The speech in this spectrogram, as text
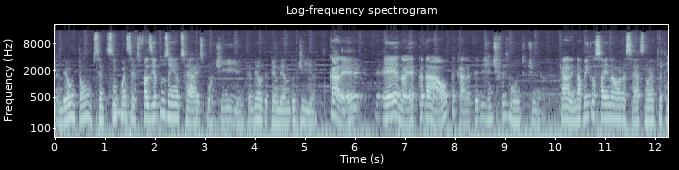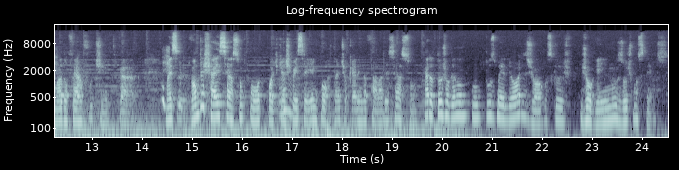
Entendeu? Então, 150, você fazia 200 reais por dia, entendeu? Dependendo do dia. Cara, é, É, na época da alta, cara, teve gente que fez muito dinheiro. Cara, ainda bem que eu saí na hora certa, senão eu ia ter tomado um ferro fudido, cara. Mas vamos deixar esse assunto para um outro podcast, Hum. que isso aí é importante, eu quero ainda falar desse assunto. Cara, eu tô jogando um dos melhores jogos que eu joguei nos últimos tempos.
